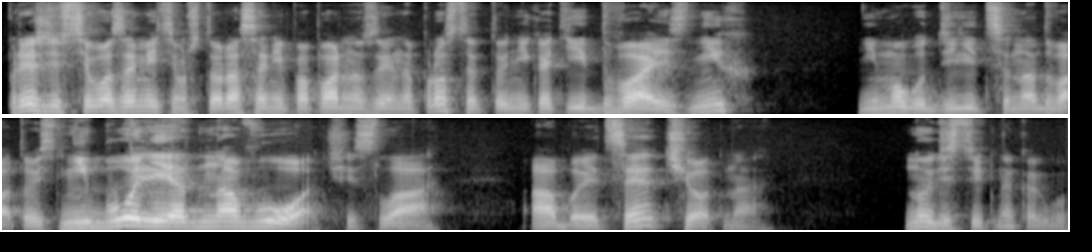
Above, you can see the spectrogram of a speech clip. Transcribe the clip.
Прежде всего заметим, что раз они попарно взаимно простые, то никакие два из них не могут делиться на 2. То есть не более одного числа а, Б и С четно. Ну, действительно, как бы,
